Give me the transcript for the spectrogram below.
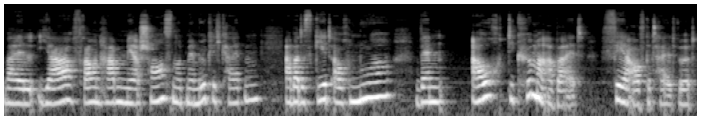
Weil ja, Frauen haben mehr Chancen und mehr Möglichkeiten, aber das geht auch nur, wenn auch die Kümmerarbeit fair aufgeteilt wird,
